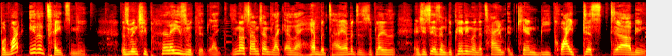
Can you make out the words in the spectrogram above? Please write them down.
But what irritates me is when she plays with it. Like, you know, sometimes like as a habit, her habit is to play with it. And she says, and depending on the time, it can be quite disturbing.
